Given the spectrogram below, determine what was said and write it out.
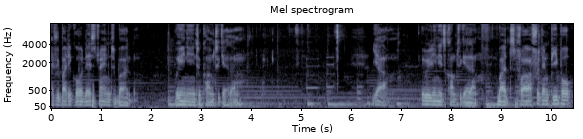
everybody go their strange, but we need to come together. Yeah, we really need to come together. But for African people,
